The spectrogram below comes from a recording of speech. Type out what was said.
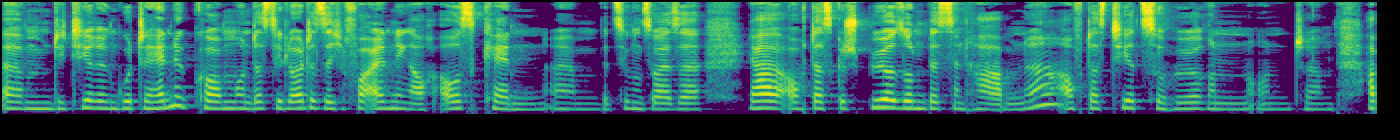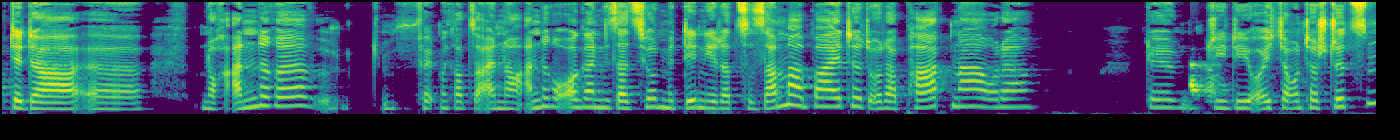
ähm, die Tiere in gute Hände kommen und dass die Leute sich vor allen Dingen auch auskennen, ähm, beziehungsweise ja auch das Gespür so ein bisschen haben, ne? auf das Tier zu hören. Und ähm, habt ihr da äh, noch andere, fällt mir gerade so ein, noch andere Organisationen, mit denen ihr da zusammenarbeitet oder Partner oder die, die, die euch da unterstützen?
